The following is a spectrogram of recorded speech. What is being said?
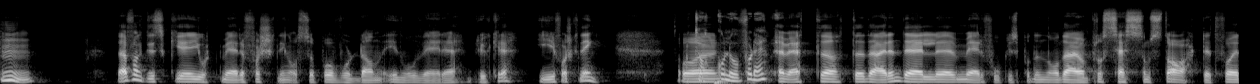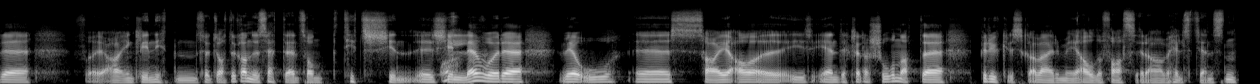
Det er faktisk eh, gjort mer forskning også på hvordan involvere brukere i forskning. Og Takk og lov for det. Jeg vet at det er en del eh, mer fokus på det nå. Det er jo en prosess som startet for, eh, for ja, egentlig i 1978. Kan du sette et sånt tidsskille hvor eh, WHO eh, sa i, i, en deklarasjon at eh, brukere skal være med i alle faser av helsetjenesten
